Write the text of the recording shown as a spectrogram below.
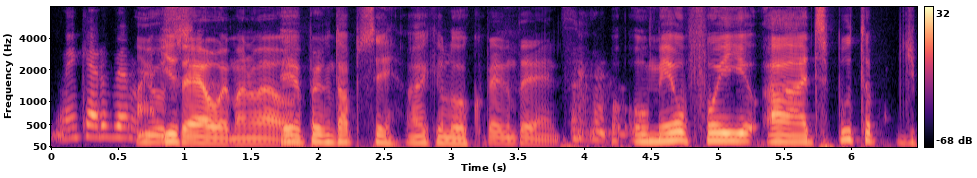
Nem quero ver mais. E o Isso. céu, Emanuel? Eu ia perguntar para você. Olha que louco. Perguntei antes. O, o meu foi a disputa de,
